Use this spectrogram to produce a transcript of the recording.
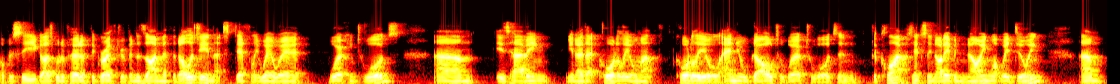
obviously you guys would have heard of the growth driven design methodology, and that's definitely where we're working towards, um, is having you know that quarterly or month quarterly or annual goal to work towards, and the client potentially not even knowing what we're doing um,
